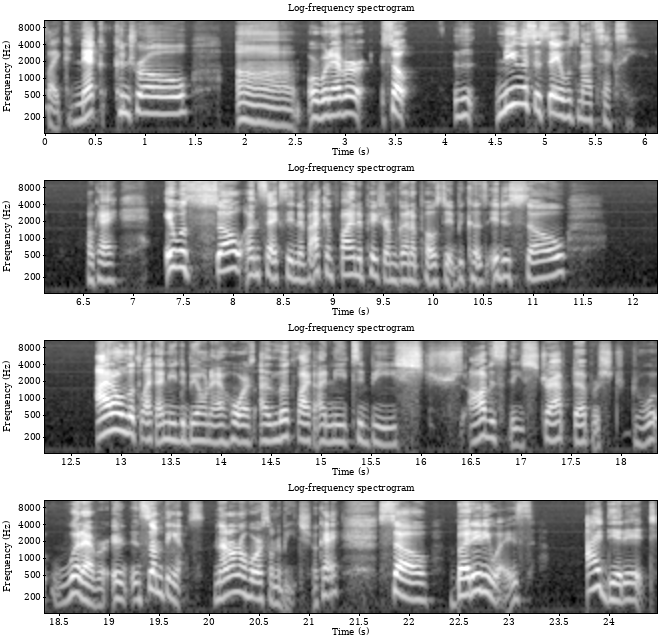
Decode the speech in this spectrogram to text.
like neck control um, or whatever. So, needless to say, it was not sexy. Okay. It was so unsexy. And if I can find a picture, I'm going to post it because it is so. I don't look like I need to be on that horse. I look like I need to be st- obviously strapped up or st- whatever. It's something else. Not on a horse on the beach. Okay. So, but, anyways, I did it.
